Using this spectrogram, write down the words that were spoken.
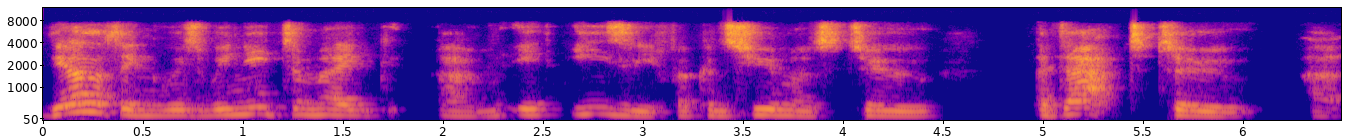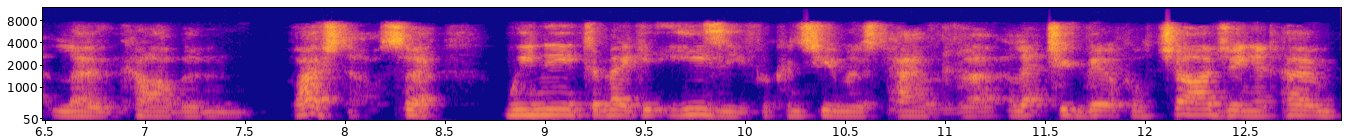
The other thing is we need to make um, it easy for consumers to adapt to uh, low carbon lifestyle. So we need to make it easy for consumers to have uh, electric vehicle charging at home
